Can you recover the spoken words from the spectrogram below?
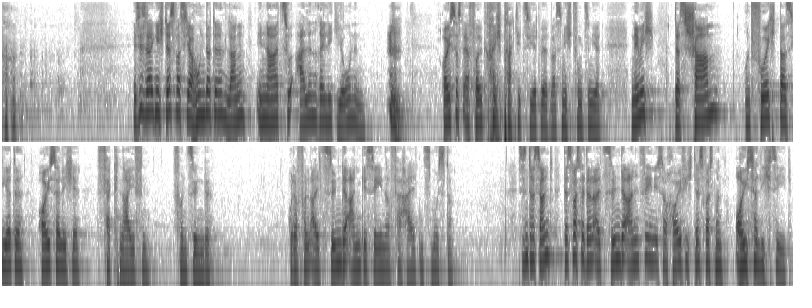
Es ist eigentlich das, was jahrhundertelang in nahezu allen Religionen äußerst erfolgreich praktiziert wird, was nicht funktioniert. Nämlich das Scham- und furchtbasierte äußerliche Verkneifen von Sünde oder von als Sünde angesehener Verhaltensmuster. Es ist interessant, das, was wir dann als Sünde ansehen, ist auch häufig das, was man äußerlich sieht.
